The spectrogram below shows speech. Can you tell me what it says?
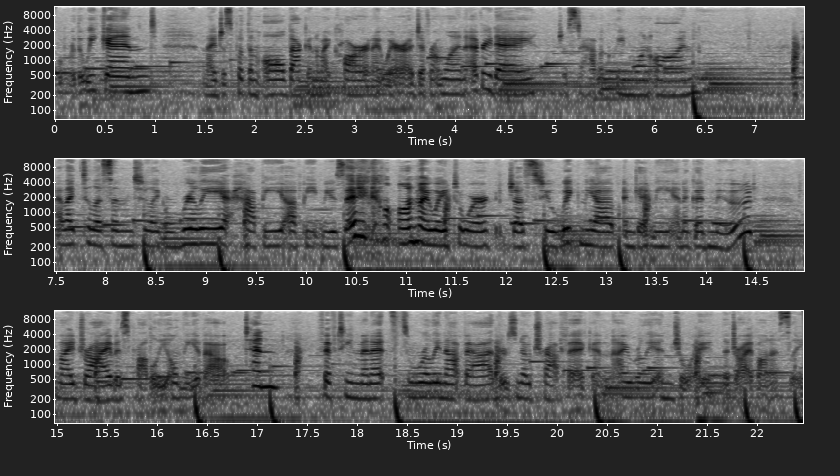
over the weekend, and I just put them all back into my car and I wear a different one every day just to have a clean one on. I like to listen to like really happy, upbeat music on my way to work just to wake me up and get me in a good mood. My drive is probably only about 10 15 minutes. It's really not bad. There's no traffic and I really enjoy the drive, honestly.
